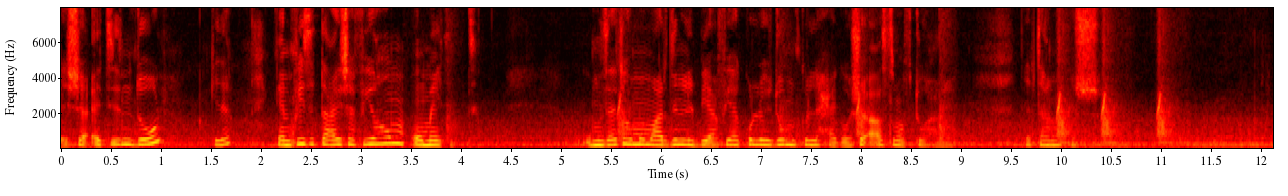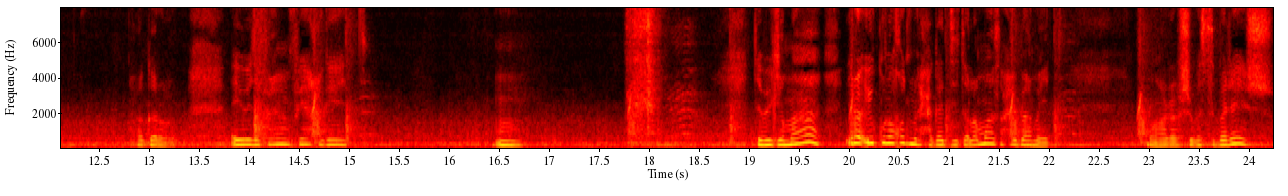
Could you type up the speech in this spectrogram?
الشقتين دول كده كان في ست عايشة فيهم وماتت. ومن ساعتها هما معرضين للبيع فيها كل هدوم وكل حاجة والشقة أصلا مفتوحة يعني. طب تعالوا نخش. حاجة رعب. أيوة ده فعلا فيها حاجات. امم طب يا جماعة إيه رأيكم ناخد من الحاجات دي؟ طالما صاحبها مات. ما أعرفش بس بلاش.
